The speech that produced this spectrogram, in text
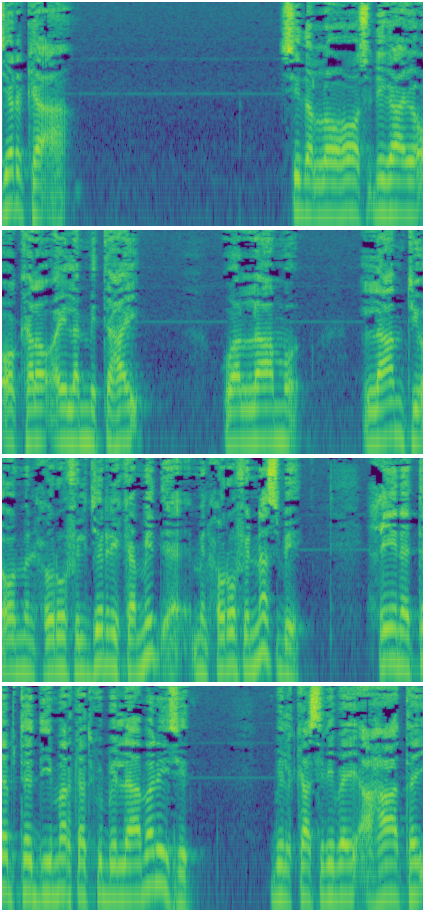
jarka ah sida loo hoos dhigayo oo kale ay la mid tahay. Walaamu laamtii oo min xuruufi ljari ka mid min xuruufi nasbi xiina tabtadii markaad ku bilaabanaysid bilkasri bay ahaatay.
